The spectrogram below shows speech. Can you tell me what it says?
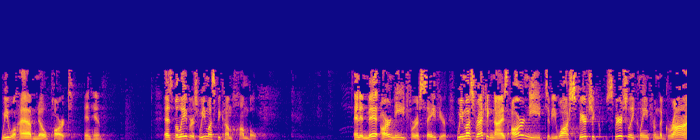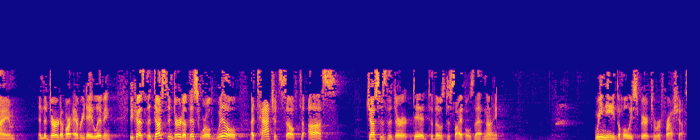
we will have no part in Him. As believers, we must become humble and admit our need for a Savior. We must recognize our need to be washed spiritually clean from the grime and the dirt of our everyday living. Because the dust and dirt of this world will attach itself to us, just as the dirt did to those disciples that night. We need the Holy Spirit to refresh us.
